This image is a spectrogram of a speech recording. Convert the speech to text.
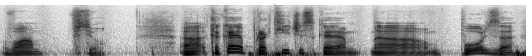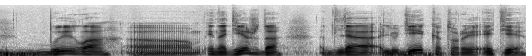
вам все. А какая практическая а, польза была э, и надежда для людей, которые эти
